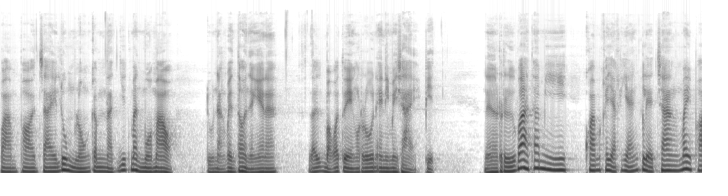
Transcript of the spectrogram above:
ความพอใจลุ่มหลงกำหนัดยึดมั่นมัวเมา ดูหนังเป็นต้นอย่างเงี้ยนะ แล้วบอกว่าตัวเองรู้อันนี้ไม่ใช่ผิดนะหรือว่าถ้ามี ความขยักขยงเกลียดชังไม่พอ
